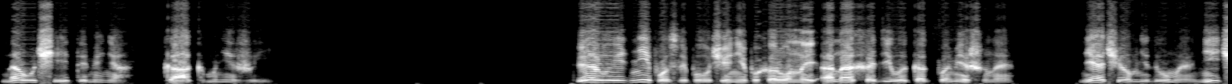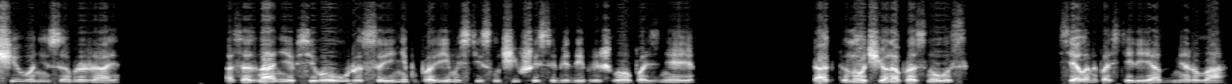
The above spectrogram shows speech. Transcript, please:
«Научи ты меня, как мне жить!» Первые дни после получения похоронной она ходила как помешанная, ни о чем не думая, ничего не соображая. Осознание всего ужаса и непоправимости случившейся беды пришло позднее. Как-то ночью она проснулась, села на постели и обмерла.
